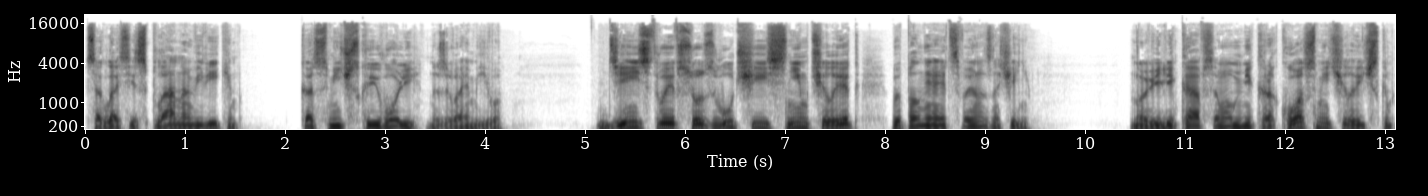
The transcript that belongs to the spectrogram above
в согласии с планом великим, космической волей называем его. Действуя в созвучии с ним, человек выполняет свое назначение. Но велика в самом микрокосме человеческом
